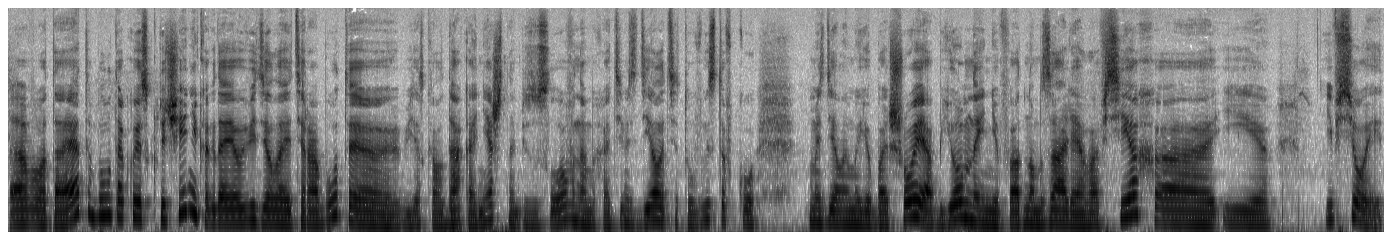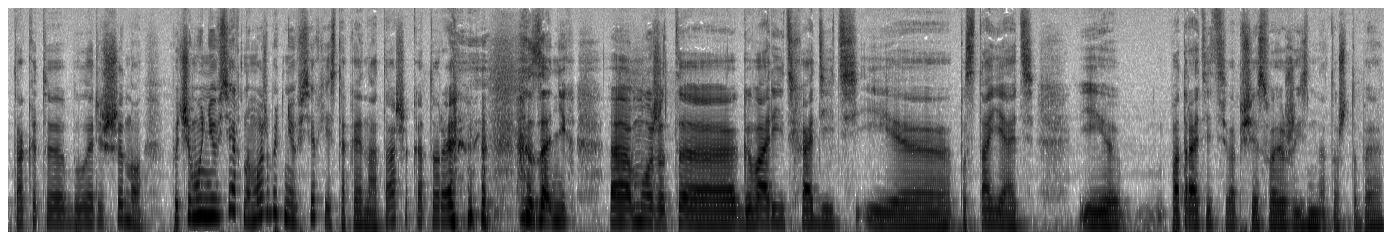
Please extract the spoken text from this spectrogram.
А вот. А это было такое исключение, когда я увидела эти работы, я сказала, да, конечно, безусловно, мы хотим сделать эту выставку, мы сделаем ее большой, объемной, не в одном зале, а во всех, а, и и все, и так это было решено. Почему не у всех? Ну, может быть, не у всех есть такая Наташа, которая за них э, может э, говорить, ходить и э, постоять, и потратить вообще свою жизнь на то, чтобы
